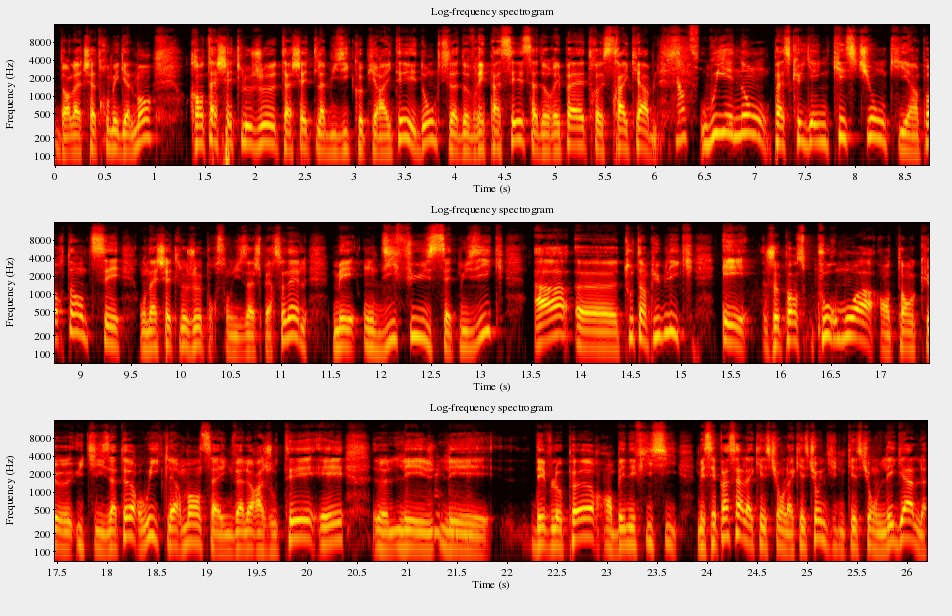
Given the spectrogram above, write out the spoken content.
dans la chatroom également, quand tu achètes le jeu, tu achètes la musique copyrightée et donc ça devrait passer, ça devrait pas être strikeable? Oui et non, parce qu'il y a une question qui est importante, c'est on achète le jeu pour son usage personnel, mais on diffuse cette musique à tout un public. Et je pense, pour moi, en tant qu'utilisateur, oui, clairement, ça a une valeur ajoutée et les, les développeurs en bénéficient. Mais c'est pas ça la question. La question est une question légale.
